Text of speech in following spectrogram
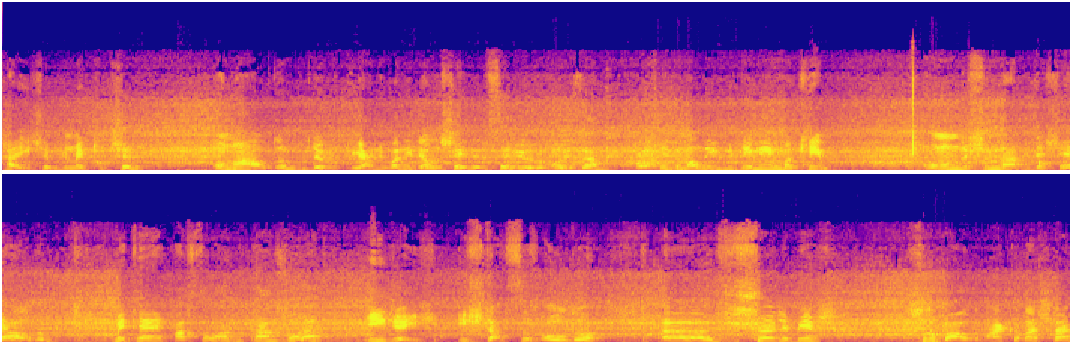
çay içebilmek için onu aldım. Yani vanilyalı şeyleri seviyorum. O yüzden dedim alayım bir deneyeyim bakayım. Onun dışında bir de şey aldım. Mete hastalandıktan sonra iyice iş- iştahsız oldu. Ee, şöyle bir şurup aldım arkadaşlar.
